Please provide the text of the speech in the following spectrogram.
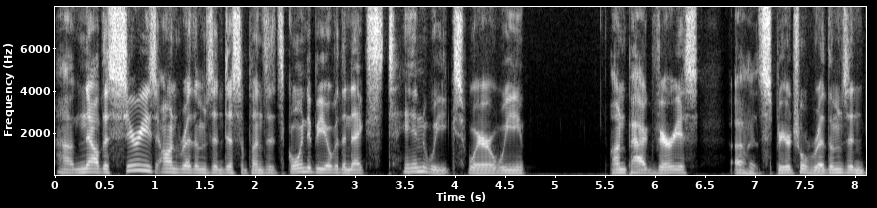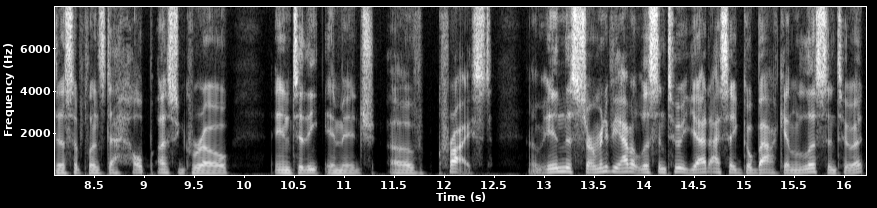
Uh, now, the series on rhythms and disciplines, it's going to be over the next 10 weeks where we unpack various uh, spiritual rhythms and disciplines to help us grow into the image of Christ um, in the sermon. If you haven't listened to it yet, I say go back and listen to it.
